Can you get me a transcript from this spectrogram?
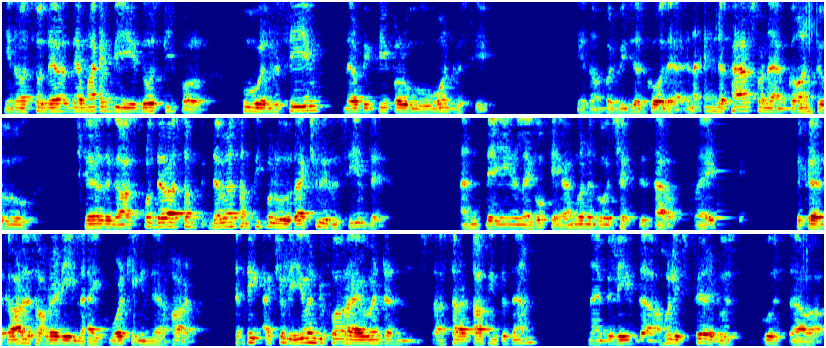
you know. So there there might be those people who will receive, there'll be people who won't receive, you know. But we just go there. And in the past, when I've gone to share the gospel, there are some there were some people who actually received it, and they like, okay, I'm going to go check this out, right? because God is already like working in their heart. I think actually even before I went and started talking to them, and I believe the Holy Spirit, who's who's the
